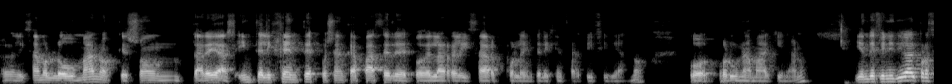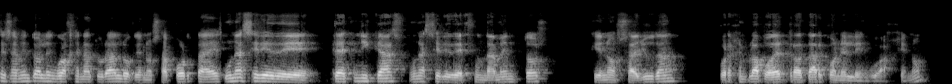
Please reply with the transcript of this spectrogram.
realizamos los humanos, que son tareas inteligentes, pues sean capaces de poderlas realizar por la inteligencia artificial, ¿no? Por, por, una máquina, ¿no? Y en definitiva, el procesamiento del lenguaje natural lo que nos aporta es una serie de técnicas, una serie de fundamentos que nos ayudan por ejemplo, a poder tratar con el lenguaje. ¿no?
